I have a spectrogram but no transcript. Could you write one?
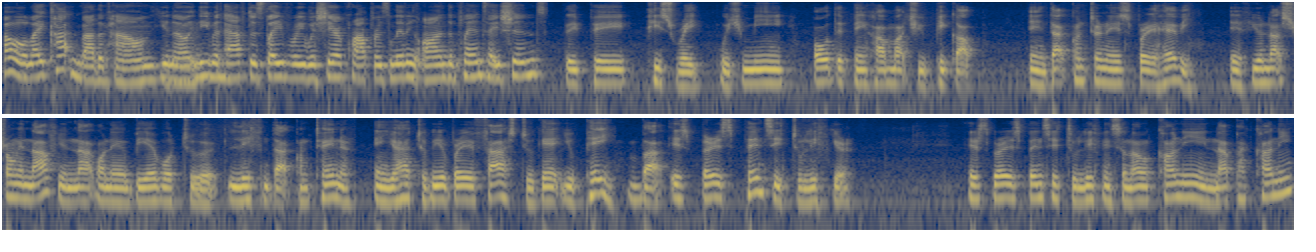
oh, like cotton by the pound, you know, mm-hmm. and even after slavery with sharecroppers living on the plantations. They pay piece rate, which means all depends how much you pick up. And that container is pretty heavy. If you're not strong enough, you're not going to be able to lift that container and you have to be very fast to get you pay. But it's very expensive to live here. It's very expensive to live in Sonoma County, in Napa County.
